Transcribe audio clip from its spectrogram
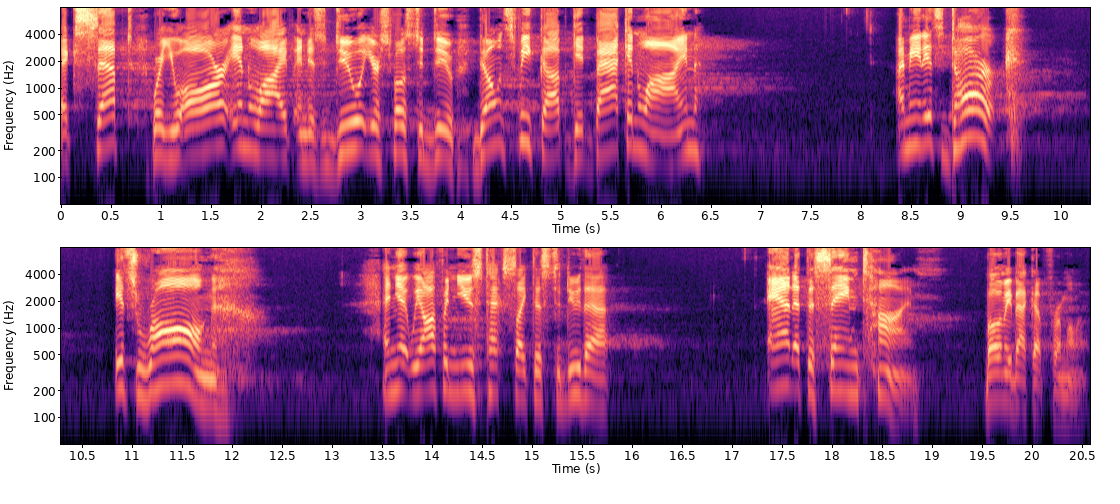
Accept where you are in life and just do what you're supposed to do. Don't speak up. Get back in line. I mean, it's dark. It's wrong. And yet we often use texts like this to do that. And at the same time, well, let me back up for a moment.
